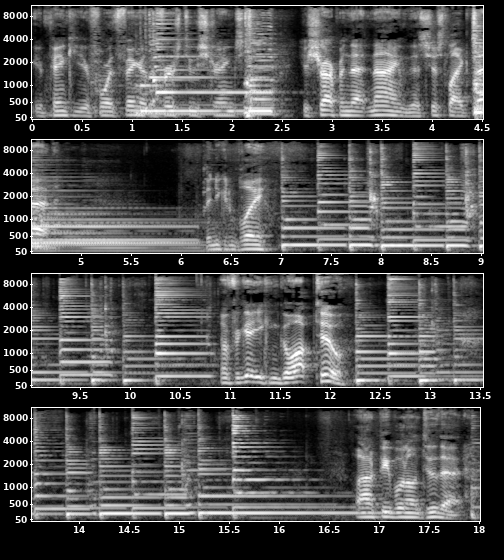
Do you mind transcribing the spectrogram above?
your pinky, your fourth finger, the first two strings, you sharpen that 9 that's just like that. Then you can play. Don't forget you can go up too. A lot of people don't do that.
